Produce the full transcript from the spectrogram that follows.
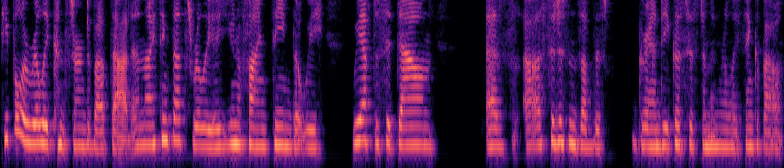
people are really concerned about that, and I think that's really a unifying theme that we we have to sit down as uh, citizens of this grand ecosystem and really think about.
